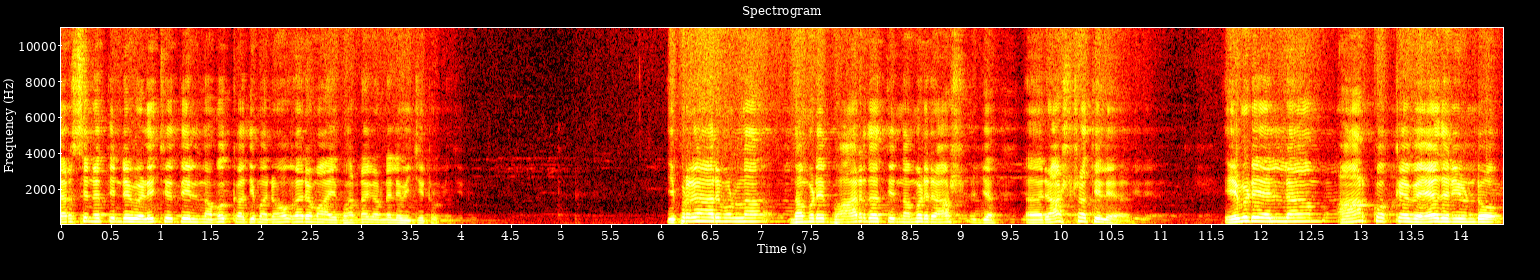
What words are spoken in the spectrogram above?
ദർശനത്തിന്റെ വെളിച്ചത്തിൽ നമുക്ക് അതിമനോഹരമായ ഭരണഘടന ലഭിച്ചിട്ടുണ്ട്. ഇപ്രകാരമുള്ള നമ്മുടെ ഭാരതത്തിൽ നമ്മുടെ രാഷ്ട്ര രാഷ്ട്രത്തിൽ എവിടെയെല്ലാം ആർക്കൊക്കെ വേദനയുണ്ടോ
